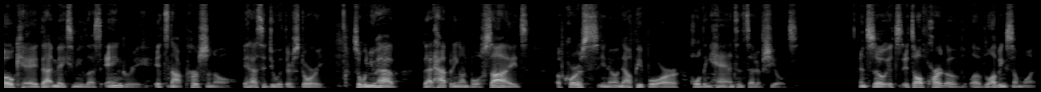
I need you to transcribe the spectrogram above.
okay that makes me less angry it's not personal it has to do with their story. So when you have that happening on both sides, of course, you know, now people are holding hands instead of shields. And so it's it's all part of of loving someone,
